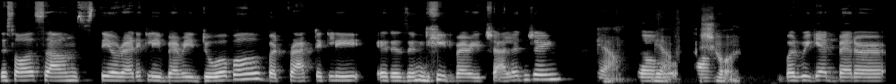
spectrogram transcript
This all sounds theoretically very doable, but practically it is indeed very challenging. Yeah. So, yeah, for um, sure. But we get better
